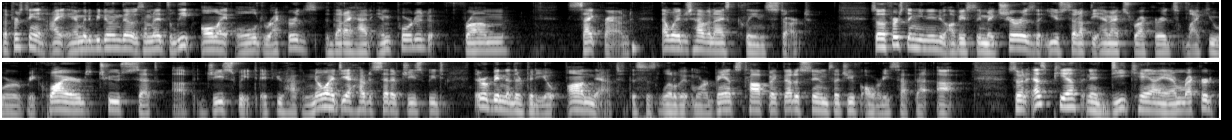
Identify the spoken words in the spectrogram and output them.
The first thing I am going to be doing though is I'm going to delete all my old records that I had imported from SiteGround. That way I just have a nice clean start. So the first thing you need to obviously make sure is that you set up the MX records like you were required to set up G Suite. If you have no idea how to set up G Suite, there will be another video on that. This is a little bit more advanced topic that assumes that you've already set that up. So an SPF and a DKIM record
